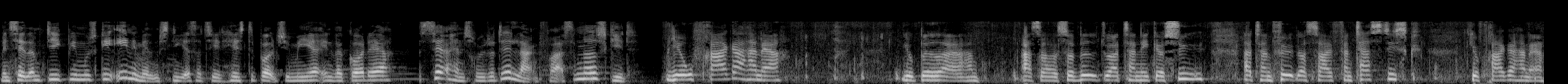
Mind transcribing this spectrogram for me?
Men selvom Digby måske indimellem sniger sig til et hestebolde mere end hvad godt er, ser hans rytter det langt fra som noget skidt. Jo frækker han er, jo bedre er han. Altså, så ved du, at han ikke er syg, at han føler sig fantastisk, jo frækker han er.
